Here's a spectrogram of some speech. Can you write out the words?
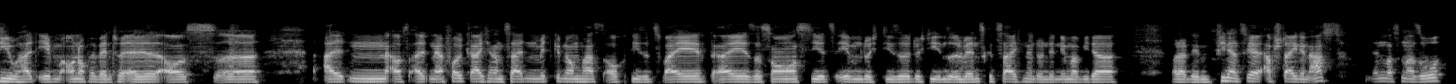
die du halt eben auch noch eventuell aus äh, alten, aus alten erfolgreicheren Zeiten mitgenommen hast, auch diese zwei, drei Saisons, die jetzt eben durch diese, durch die Insolvenz gezeichnet und den immer wieder oder den finanziell absteigenden Ast, nennen wir es mal so,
